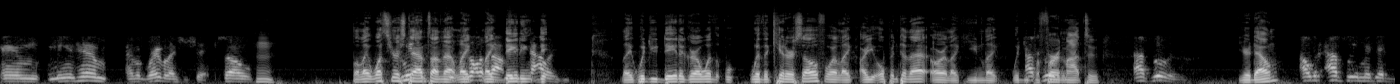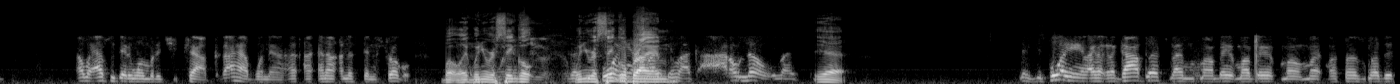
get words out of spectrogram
and me and him have a great relationship. So But like, what's your stance on that? Like, like about dating. Mentality. like, would you date a girl with with a kid herself, or like, are you open to that, or like, you like, would you prefer not to? absolutely, You're down. I would absolutely make that. I would absolutely date a woman with a ch- child because I have one now, I, I, and I understand the struggle. But like when you were single, when you were Like, single, beforehand, I might Brian. have Like I don't know, like Yeah. like beforehand, like, like God bless like my baby, my baby, my, my my son's mother's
